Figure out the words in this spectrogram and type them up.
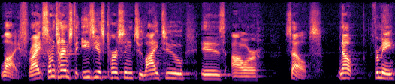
life, right? Sometimes the easiest person to lie to is ourselves. Now, for me,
